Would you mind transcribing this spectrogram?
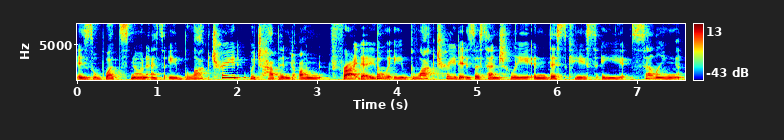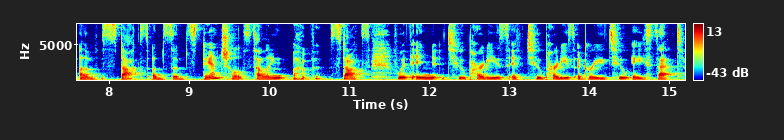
is what's known as a block trade, which happened on Friday. So a block trade is essentially, in this case, a selling selling of stocks, of substantial selling of stocks within two parties if two parties agree to a set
